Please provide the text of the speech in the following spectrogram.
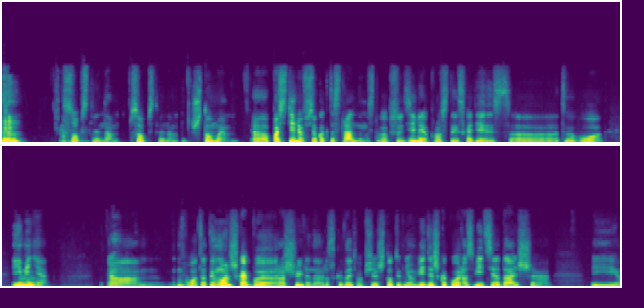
собственно, собственно, что мы Э, по стилю все как-то странно мы с тобой обсудили, просто исходя из э, твоего имени. А, вот, а ты можешь как бы расширенно рассказать вообще, что ты в нем видишь, какое развитие дальше и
